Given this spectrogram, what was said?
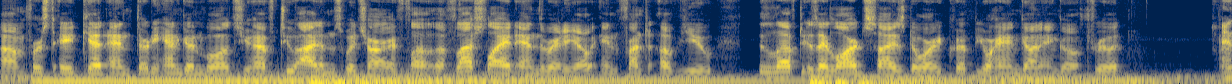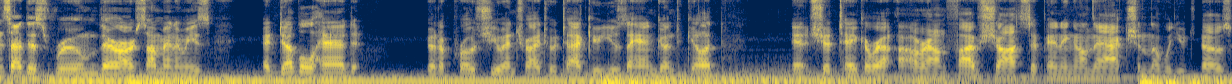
Um, first aid kit and 30 handgun bullets. You have two items, which are a, fl a flashlight and the radio, in front of you. To the left is a large sized door. Equip your handgun and go through it. Inside this room, there are some enemies. A double head should approach you and try to attack you. Use the handgun to kill it. It should take ar around five shots, depending on the action level you chose.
